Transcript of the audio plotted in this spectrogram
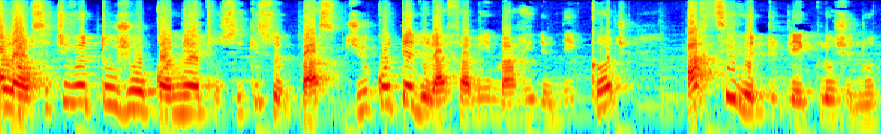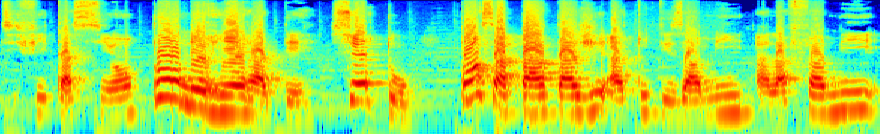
Alors, si tu veux toujours connaître ce qui se passe du côté de la famille Marie de Coach, active toutes les cloches de notification pour ne rien rater. Surtout, Pense à partager à tous tes amis, à la famille,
